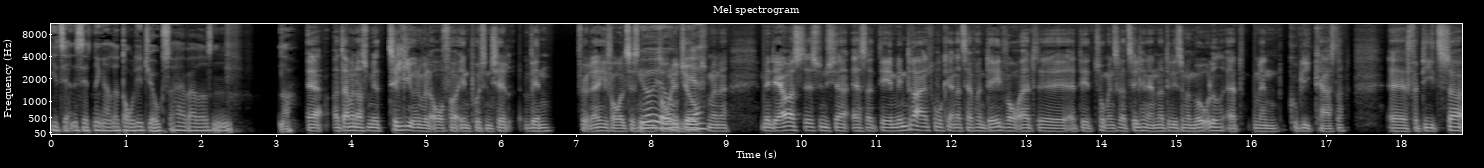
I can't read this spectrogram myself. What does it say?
irriterende sætninger eller dårlige jokes, så har jeg bare været sådan, nå. ja, og der er man også mere tilgivende vel over for en potentiel ven, føler jeg, ikke, i forhold til sådan Jo, jo, dårlige jokes. ja. Men, øh, men det er også, øh, synes jeg, altså det er mindre angstprovokerende at tage på en date, hvor at, øh, at det er to mennesker, der er til hinanden, og det ligesom er målet, at man kunne blive kærester. Øh, fordi så,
